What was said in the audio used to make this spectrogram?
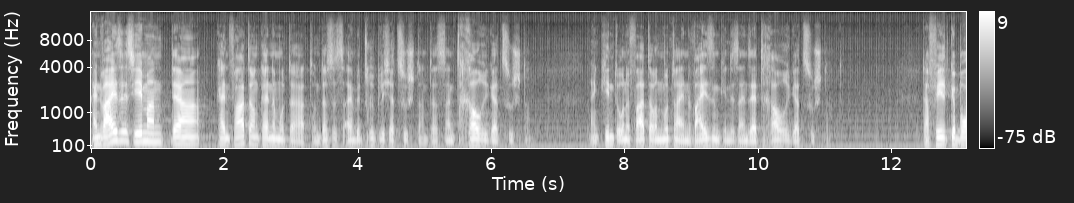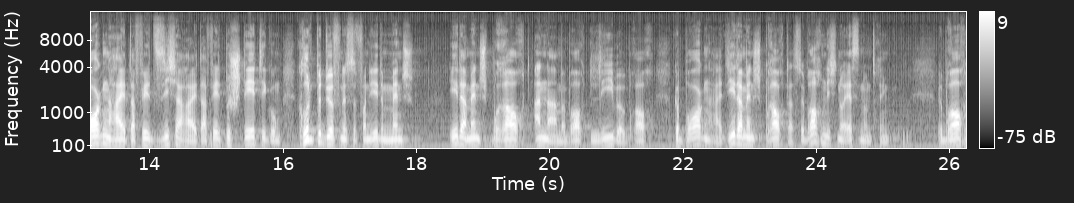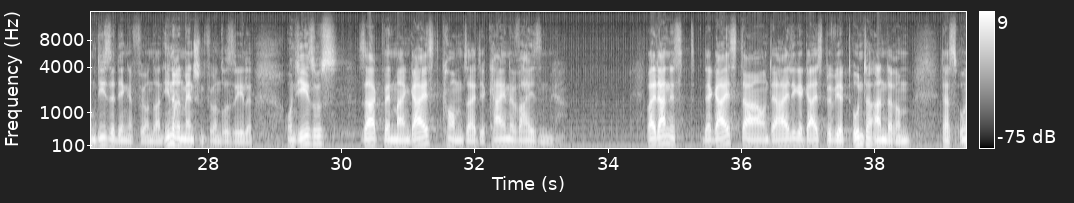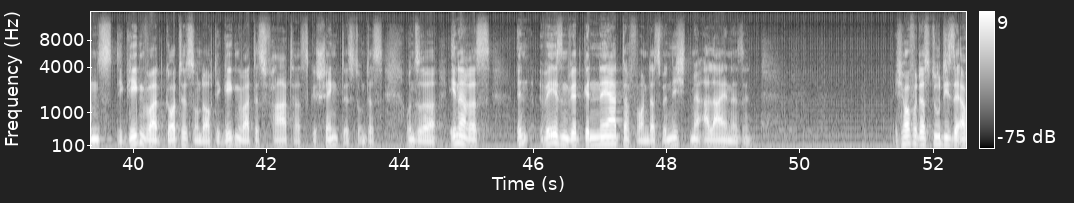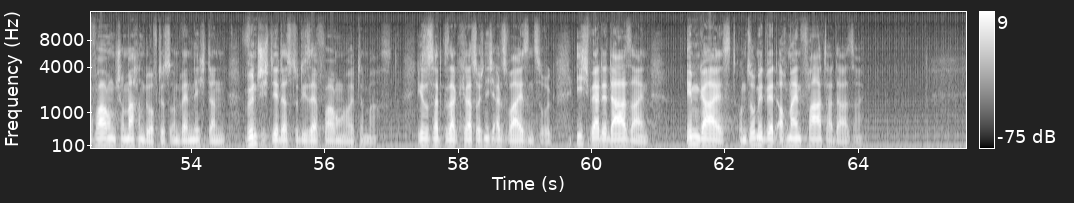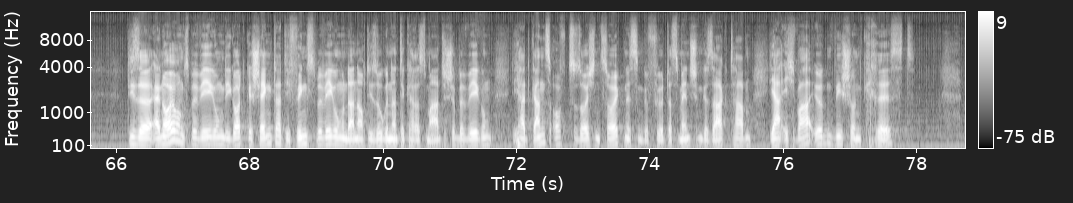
Ein Weise ist jemand, der keinen Vater und keine Mutter hat. Und das ist ein betrüblicher Zustand, das ist ein trauriger Zustand. Ein Kind ohne Vater und Mutter, ein Waisenkind, ist ein sehr trauriger Zustand. Da fehlt Geborgenheit, da fehlt Sicherheit, da fehlt Bestätigung, Grundbedürfnisse von jedem Menschen. Jeder Mensch braucht Annahme, braucht Liebe, braucht Geborgenheit. Jeder Mensch braucht das. Wir brauchen nicht nur Essen und Trinken. Wir brauchen diese Dinge für unseren inneren Menschen, für unsere Seele. Und Jesus sagt, wenn mein Geist kommt, seid ihr keine Weisen mehr. Weil dann ist der Geist da und der Heilige Geist bewirkt unter anderem, dass uns die Gegenwart Gottes und auch die Gegenwart des Vaters geschenkt ist und dass unser inneres Wesen wird genährt davon, dass wir nicht mehr alleine sind. Ich hoffe, dass du diese Erfahrung schon machen durftest und wenn nicht, dann wünsche ich dir, dass du diese Erfahrung heute machst. Jesus hat gesagt, ich lasse euch nicht als Weisen zurück. Ich werde da sein im Geist und somit wird auch mein Vater da sein diese Erneuerungsbewegung, die Gott geschenkt hat, die Pfingstbewegung und dann auch die sogenannte charismatische Bewegung, die hat ganz oft zu solchen Zeugnissen geführt, dass Menschen gesagt haben, ja, ich war irgendwie schon Christ,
